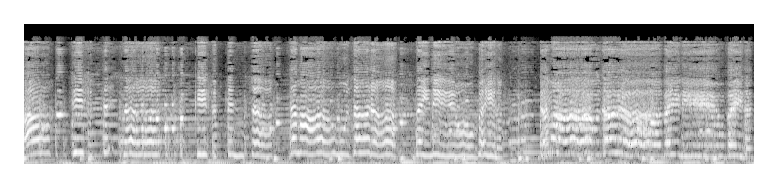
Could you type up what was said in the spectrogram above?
آه كيف بتقسى كيف بتنسى دمعة وزهرة بيني وبينك دمعة وزهرة بيني وبينك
